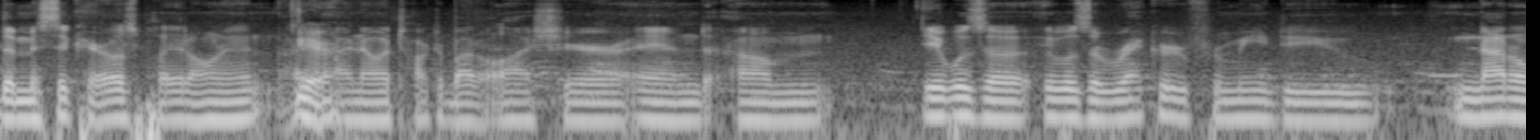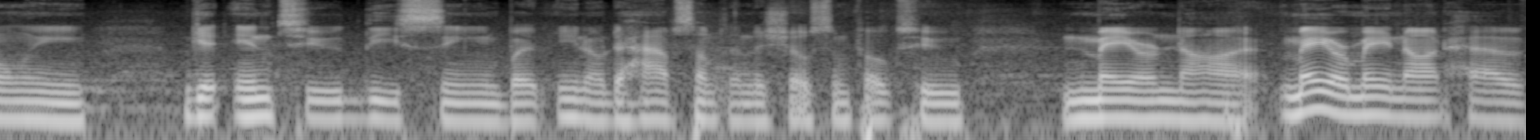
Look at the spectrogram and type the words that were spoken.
the Mystic Heroes played on it. I, Yeah. I know I talked about it last year, and um, it was a it was a record for me to not only get into the scene, but you know to have something to show some folks who may or not may or may not have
